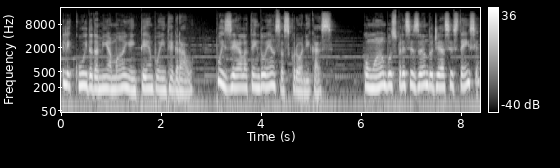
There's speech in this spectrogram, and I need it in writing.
ele cuida da minha mãe em tempo integral pois ela tem doenças crônicas. Com ambos precisando de assistência,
